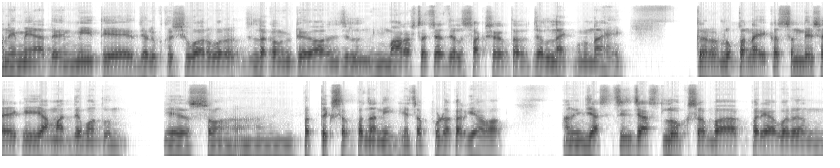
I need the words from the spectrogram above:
आणि मी आधी मी ते जलयुक्त शिवारवर जिल्हा कमिटी आणि जिल महाराष्ट्राच्या जलसाक्षरता जलनायक म्हणून आहे. तर लोकांना एकच संदेश आहे की या माध्यमातून प्रत्येक सरपंचांनी याचा पुढाकार घ्यावा. आणि जास्तीत जास्त लोकसभा पर्यावरण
